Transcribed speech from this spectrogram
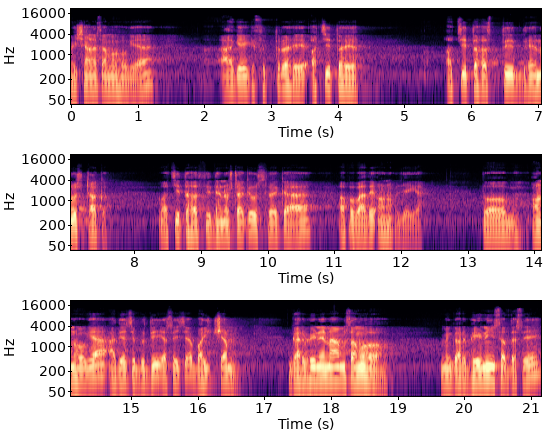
भिक्षाण समूह हो गया। आगे एक सूत्र है, अचित है। अचित हस्ति धेनुष्ठक। अचित हस्ति धेनुष्ठक उसका अपवाद अण हो जाएगा। तो अन हो गया, आदि से वृद्धि ऐसे वैक्षम गर्भिणी नाम समूह। में गर्भिणी शब्द से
